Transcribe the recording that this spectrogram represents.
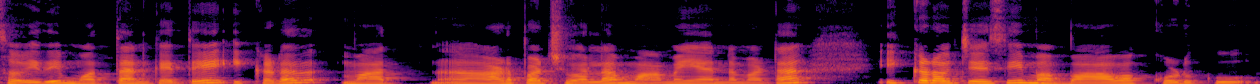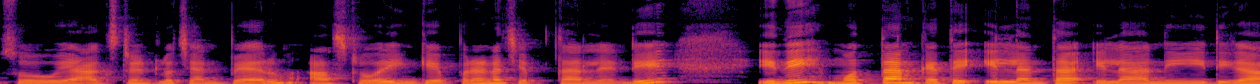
సో, ఇది మొత్తానికైతే ఇక్కడ మా ఆడపడుచు వల్ల మామయ్య అన్నమాట. ఇక్కడ వచ్చేసి మా బావ కొడుకు. సో, యాక్సిడెంట్‌లో చనిపోయారు. ఆ స్టోరీ ఇంకెప్పుడైనా చెప్తానులేండి ఇది మొత్తానికైతే ఇల్లంతా ఇలా నీట్‌గా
